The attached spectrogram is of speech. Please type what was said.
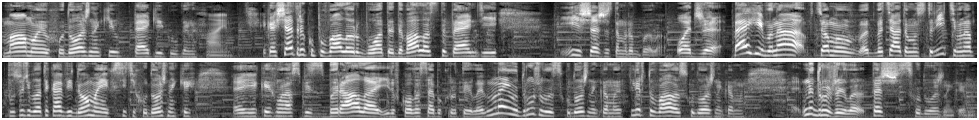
мамою художників Пегі Гугенхайм, яка щедро купувала роботи, давала стипендії і ще щось там робила. Отже, Пегі, вона в цьому 20 столітті вона по суті була така відома, як всі ті художники, е, яких вона собі збирала і довкола себе крутила. Вона і одружувала з художниками, фліртувала з художниками, не дружила теж з художниками.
